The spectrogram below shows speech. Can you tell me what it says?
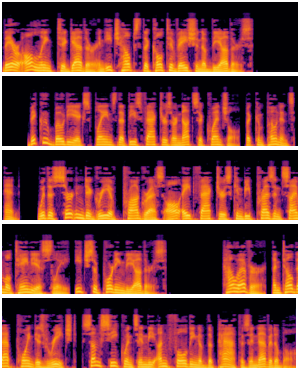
They are all linked together and each helps the cultivation of the others. Bhikkhu Bodhi explains that these factors are not sequential, but components, and with a certain degree of progress all eight factors can be present simultaneously, each supporting the others. However, until that point is reached, some sequence in the unfolding of the path is inevitable.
